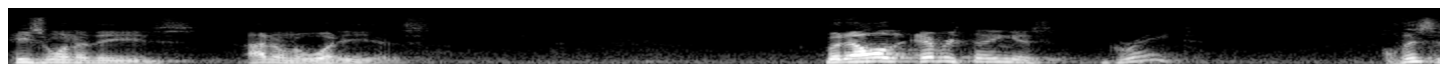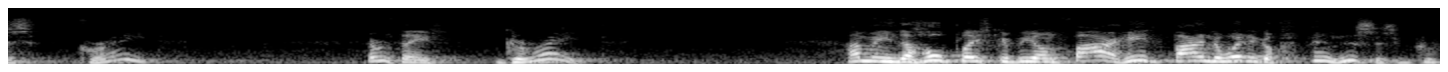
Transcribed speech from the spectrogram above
He's one of these, I don't know what he is. But all, everything is great. Oh, this is great. Everything's great. I mean, the whole place could be on fire. He'd find a way to go, man, this is great.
